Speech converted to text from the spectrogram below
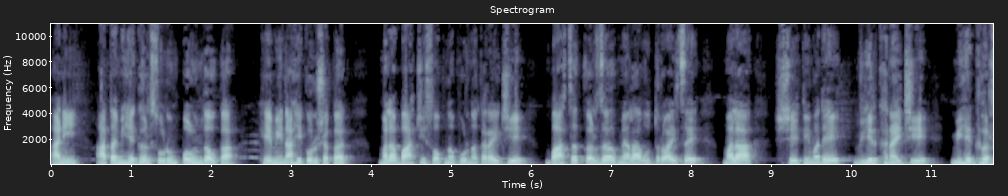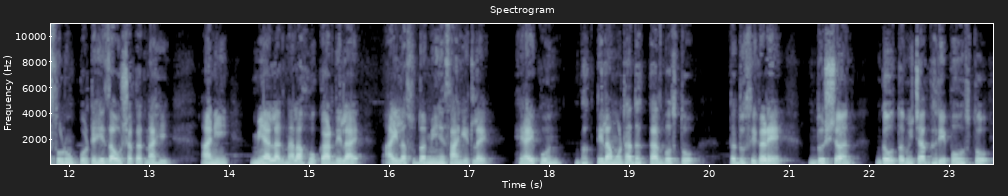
आणि आता मी हे घर सोडून पळून जाऊ का? हे मी नाही करू शकत. मला बाची स्वप्न पूर्ण करायची आहे बाचं कर्ज मला उतरवायचंय. मला शेतीमध्ये विहीर खणायची आहे मी हे घर सोडून कुठेही जाऊ शकत नाही. आणि मी या लग्नाला होकार दिलाय. आईला सुद्धा मी हे सांगितलंय. हे ऐकून भक्तीला मोठा धक्काच बसतो. तर दुसरीकडे दुष्यंत गौतमीच्या घरी पोहोचतो.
